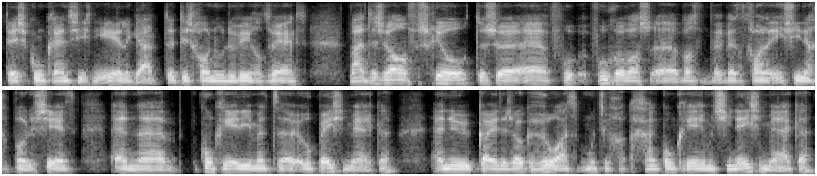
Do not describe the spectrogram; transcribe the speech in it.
deze concurrentie is niet eerlijk. Ja, het is gewoon hoe de wereld werkt. Maar het is wel een verschil tussen, uh, vroeger was, was, werd het gewoon in China geproduceerd. En concurreerde je met Europese merken. En nu kan je dus ook heel hard moeten gaan concurreren met Chinese merken.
